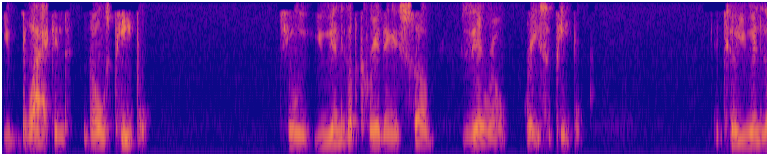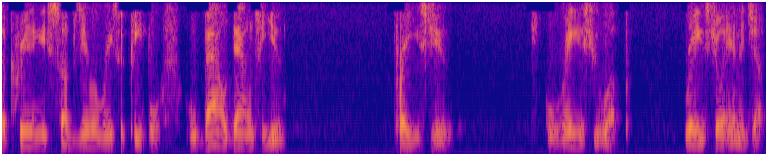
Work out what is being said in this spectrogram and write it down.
You blackened those people till you ended up creating a sub-zero race of people. Until you ended up creating a sub-zero race of people who bowed down to you, praised you, who raised you up, raised your image up.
